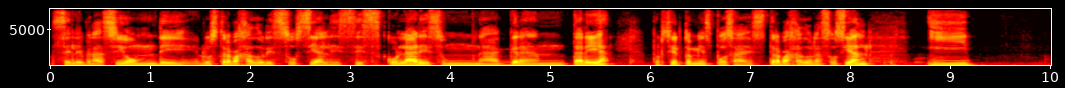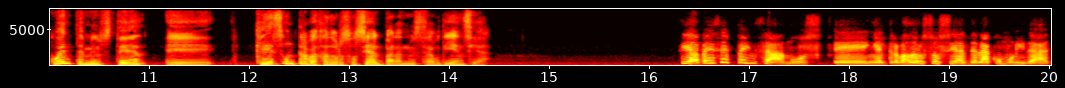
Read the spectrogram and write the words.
celebración de los trabajadores sociales escolares, una gran tarea. Por cierto, mi esposa es trabajadora social. Y cuénteme usted, eh, ¿qué es un trabajador social para nuestra audiencia? Si a veces pensamos en el trabajador social de la comunidad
